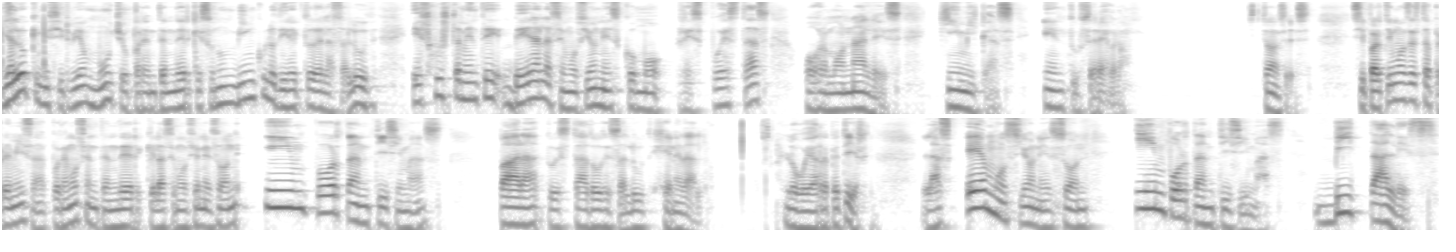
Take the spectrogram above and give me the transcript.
Y algo que me sirvió mucho para entender que son un vínculo directo de la salud es justamente ver a las emociones como respuestas hormonales, químicas en tu cerebro. Entonces, si partimos de esta premisa, podemos entender que las emociones son importantísimas para tu estado de salud general. Lo voy a repetir. Las emociones son importantísimas, vitales,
